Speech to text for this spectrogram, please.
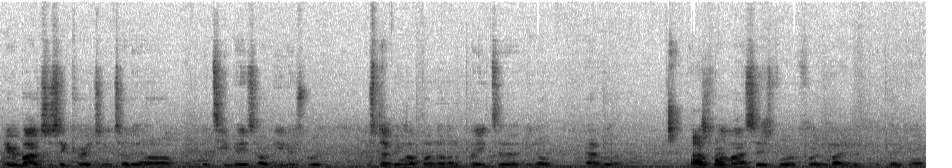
everybody was just encouraging each other. Um, I mean, the teammates, our leaders were stepping up on the on the plate to you know have a Last good one. mindset for, for everybody to, to play the game.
